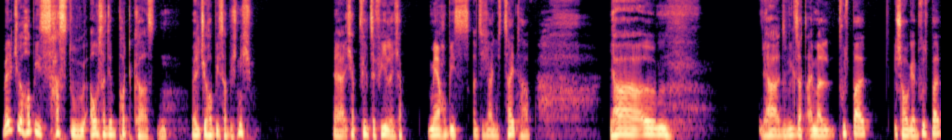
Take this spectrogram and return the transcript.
Welche Hobbys hast du außer dem Podcasten? Welche Hobbys habe ich nicht? Ja, ich habe viel zu viele. Ich habe mehr Hobbys, als ich eigentlich Zeit habe. Ja, ähm, ja, also wie gesagt, einmal Fußball. Ich schaue gern Fußball.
